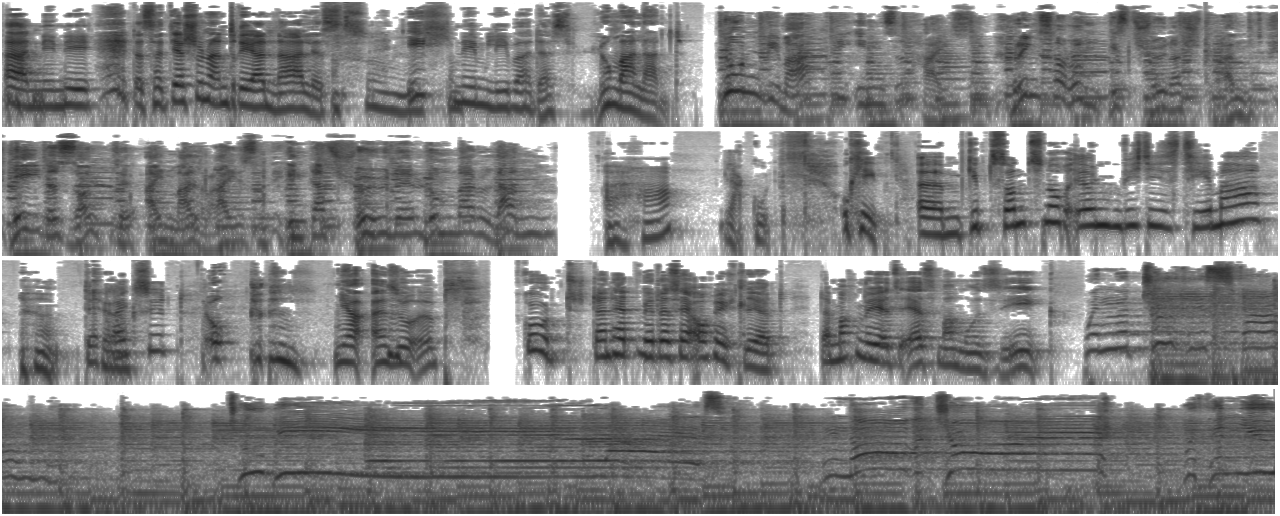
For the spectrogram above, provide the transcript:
Ah, nee, nee, das hat ja schon Andrea Nahles. so, ja, ich nehme lieber das Lummerland. Nun, wie mag die Insel heißen? Ringsherum ist schöner Strand. Jeder sollte einmal reisen in das schöne Lummerland. Aha, ja gut. Okay, ähm, gibt es sonst noch irgendein wichtiges Thema? Der Tja. Brexit? Oh, ja, also, äh, pff. Gut, dann hätten wir das ja auch geklärt. Dann machen wir jetzt erstmal Musik. When the truth is found to be lies, and all the joy within you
